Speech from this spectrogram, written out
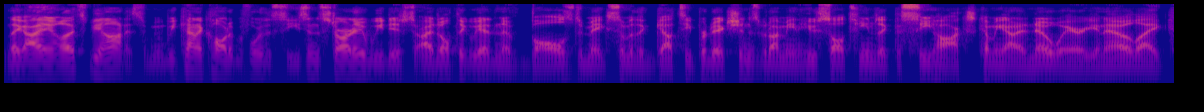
like I let's be honest. I mean, we kind of called it before the season started. We just I don't think we had enough balls to make some of the gutsy predictions. But I mean, who saw teams like the Seahawks coming out of nowhere? You know, like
